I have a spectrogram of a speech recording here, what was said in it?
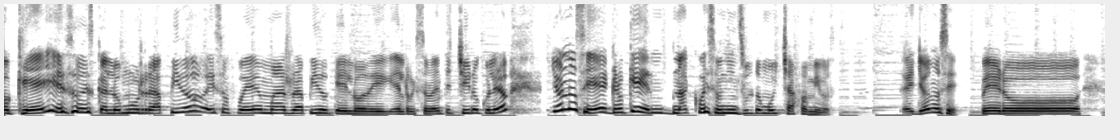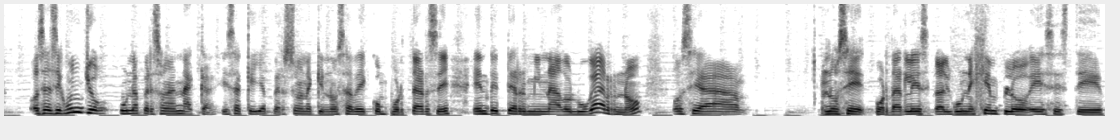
Ok, eso escaló muy rápido. Eso fue más rápido que lo del restaurante chino culero. Yo no sé, creo que naco es un insulto muy chafa, amigos. Eh, yo no sé, pero. O sea, según yo, una persona naca es aquella persona que no sabe comportarse en determinado lugar, ¿no? O sea, no sé, por darles algún ejemplo, es este,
